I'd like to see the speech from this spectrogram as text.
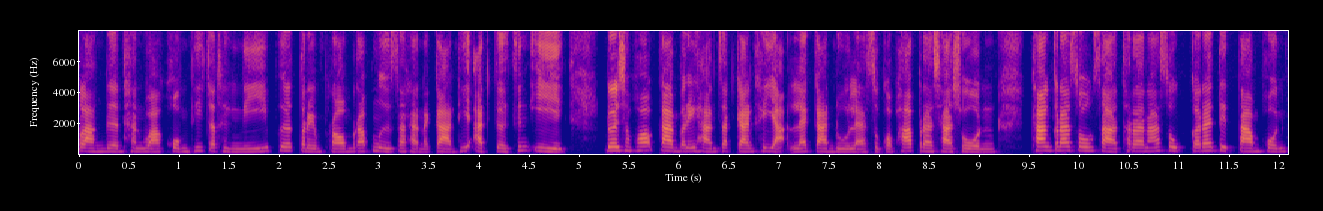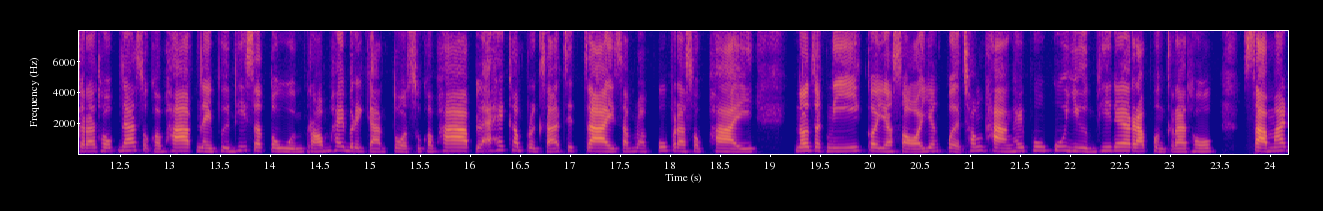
กลางเดือนธันวาคมที่จะถึงนี้ เพื่อเตรียมพร้อมรับมือสถานการณ์ที่อาจเกิดขึ้นอีก โดยเฉพาะการบริหารจัดการขยะและการดูแลสุขภาพประชาชน ทางกระทรวงสาธารณสุขก็ได้ติดตามผลกระทบด้านสุขภาพในพื้นที่สตูล พร้อมให้บริการตรวจสุขภาพ และให้คำปรึกษาจิตใจสำหรับผู้ประสบภัย นอกจากนี้กยศยังเปิดช่องทางให้ผู้กู้ยืมที่ได้รับผลกระทบ สามารถ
